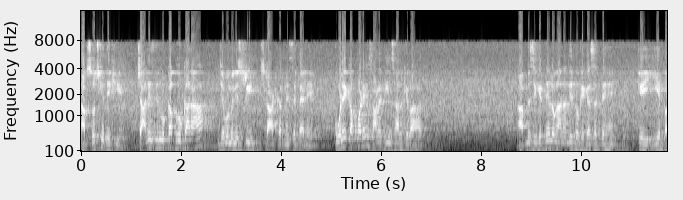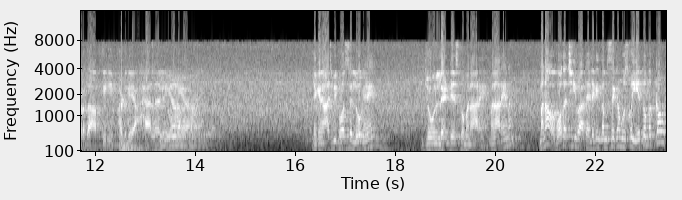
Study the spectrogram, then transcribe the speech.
आप सोच के देखिए 40 दिन वो कब भूखा रहा? जब वो मिनिस्ट्री स्टार्ट करने से पहले। कोड़े कब पड़े? साढ़े तीन साल के बाद। आप में से कितने लोग आनंदित होकर कह सकते हैं कि ये पर्दा आपके लिए फट गया। हालेलुया लेकिन आज भी बहुत से लोग हैं जो उन लैंड डेज़ को मना रहे हैं। मना रहे हैं ना? मनाओ, बहुत अच्छी बात है, लेकिन कम से कम उसको ये तो मत कहो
